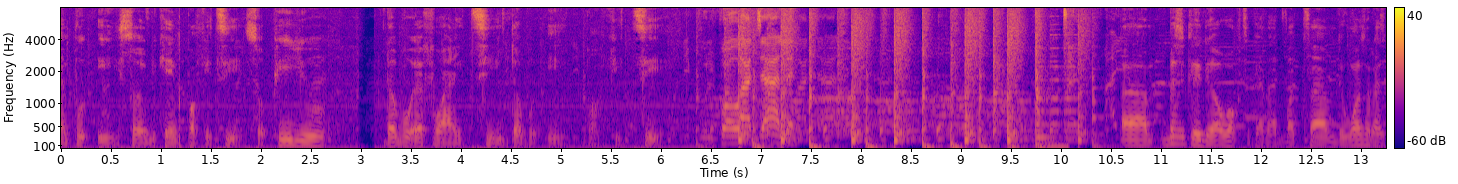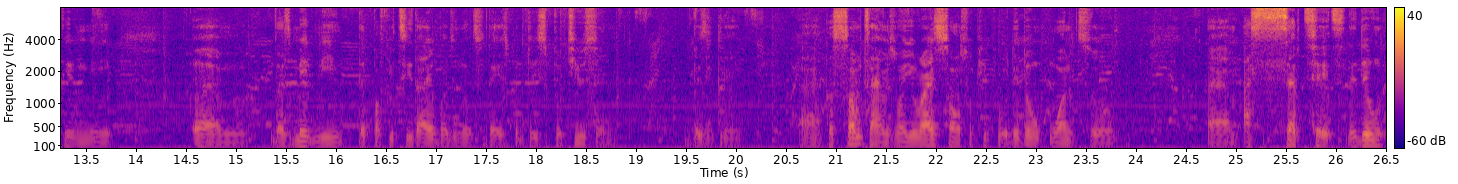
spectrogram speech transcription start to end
and put E. So it became Puffy T. So P U double F Y T double E jale. Um, basically, they all work together, but um, the ones that has given me, um, that's made me the Puffy T that everybody knows today is, is producing, basically. Because sometimes when you write songs for people, they don't want to um, accept it. They don't.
